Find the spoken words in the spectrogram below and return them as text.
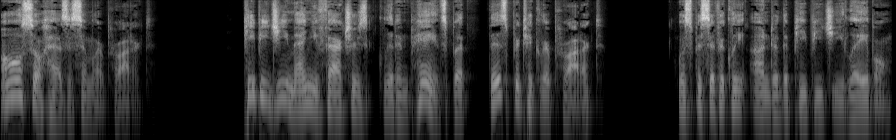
also has a similar product. PPG manufactures Glidden paints, but this particular product was specifically under the PPG label.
